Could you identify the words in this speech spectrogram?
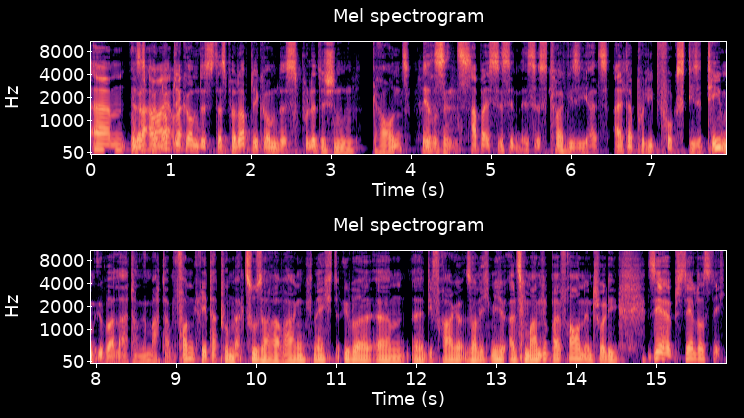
Ähm, das, Panoptikum des, das Panoptikum des politischen Grauens, Irrsinns. Aber es ist, es ist toll, wie Sie als alter Politfuchs diese Themenüberleitung gemacht haben. Von Greta Thunberg zu Sarah Wagenknecht über ähm, äh, die Frage, soll ich mich als Mann bei Frauen entschuldigen? Sehr hübsch, sehr lustig.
